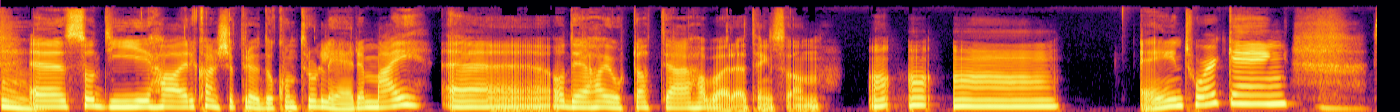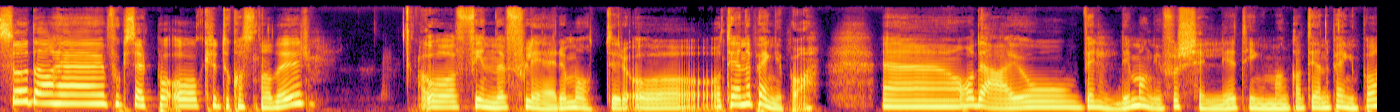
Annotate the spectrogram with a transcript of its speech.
Mm. Eh, så de har kanskje prøvd å kontrollere meg, eh, og det har gjort at jeg har bare tenkt sånn uh, uh, uh, Ain't working. Så da har jeg fokusert på å kutte kostnader. Og finne flere måter å, å tjene penger på. Eh, og det er jo veldig mange forskjellige ting man kan tjene penger på.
